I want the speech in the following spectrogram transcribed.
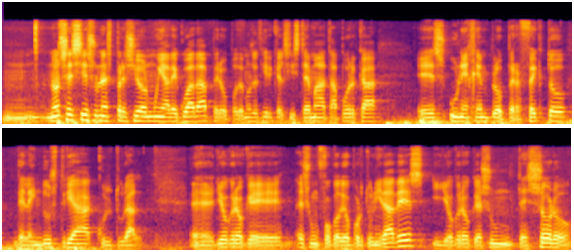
Mm, no sé si es una expresión muy adecuada, pero podemos decir que el sistema Atapuerca es un ejemplo perfecto de la industria cultural. Eh, yo creo que es un foco de oportunidades y yo creo que es un tesoro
